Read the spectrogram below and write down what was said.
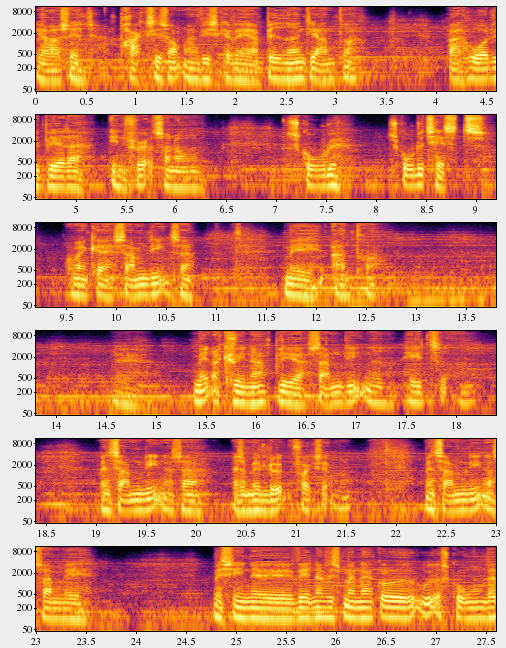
Vi har også et praksis om, at vi skal være bedre end de andre. Ret hurtigt bliver der indført sådan nogle skole, skoletests, hvor man kan sammenligne sig med andre. Øh, mænd og kvinder bliver sammenlignet hele tiden. Man sammenligner sig, altså med løn for eksempel. Man sammenligner sig med, med sine øh, venner, hvis man er gået ud af skolen. Hvad,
